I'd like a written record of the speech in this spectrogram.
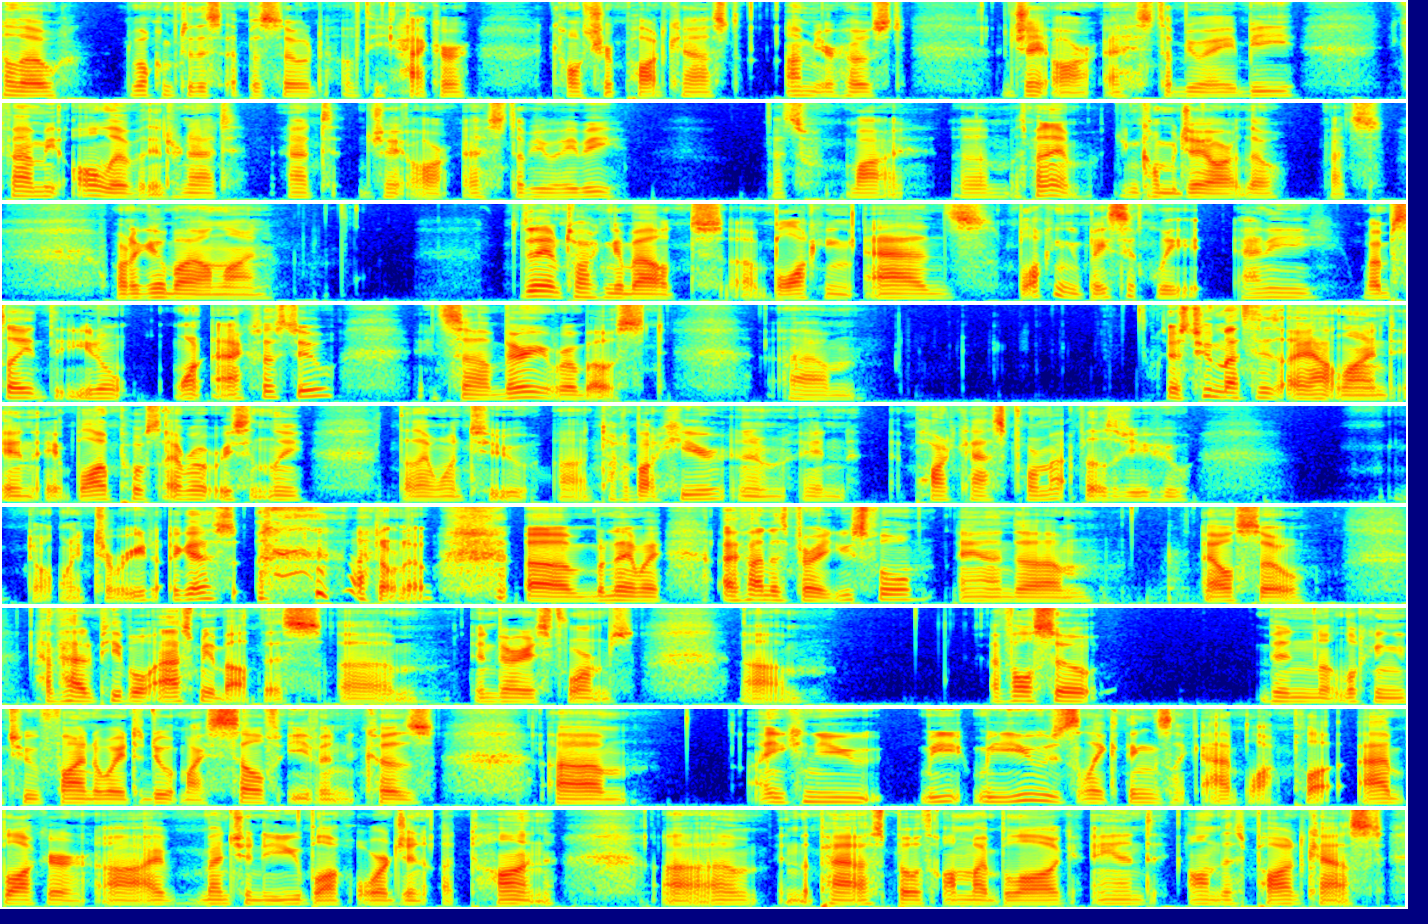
Hello, and welcome to this episode of the Hacker Culture Podcast. I'm your host, JRSWAB. You can find me all over the internet at JRSWAB. That's my um, that's my name. You can call me JR though. That's what I go by online. Today I'm talking about uh, blocking ads, blocking basically any website that you don't want access to. It's uh, very robust. Um, there's two methods I outlined in a blog post I wrote recently that I want to uh, talk about here in, in podcast format for those of you who don't like to read, I guess. I don't know. Um, but anyway, I found this very useful, and um, I also have had people ask me about this um, in various forms. Um, I've also been looking to find a way to do it myself, even because um, I can you we we use like things like AdBlock plus ad blocker. Uh, I've mentioned uBlock Origin a ton um, in the past, both on my blog and on this podcast,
